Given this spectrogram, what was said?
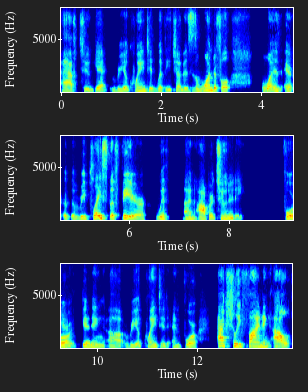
have to get reacquainted with each other. This is a wonderful what is, uh, replace the fear with an opportunity for yeah. getting uh, reacquainted and for actually finding out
